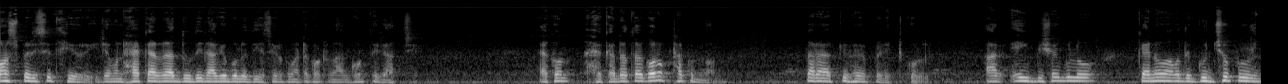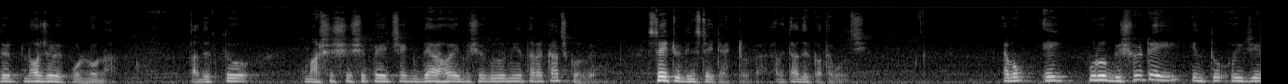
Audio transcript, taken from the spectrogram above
কনস্পিরেসি থিওরি যেমন হ্যাকাররা দুদিন আগে বলে দিয়েছে এরকম একটা ঘটনা, ঘটতে যাচ্ছে। এখন হ্যাকাররা তো আর গণক ঠাকুর নন, তারা কীভাবে প্রেডিক্ট করলেন? আর এই বিষয়গুলো কেন আমাদের গুহ্য পুরুষদের নজরে পড়ল না? তাদের তো মাসের শেষে পেয়ে চেক দেওয়া হয় বিষয়গুলো নিয়ে তারা কাজ করবেন স্টেট উইদিন স্টেট অ্যাক্টররা আমি তাদের কথা বলছি। এবং এই পুরো বিষয়টাই কিন্তু ওই যে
